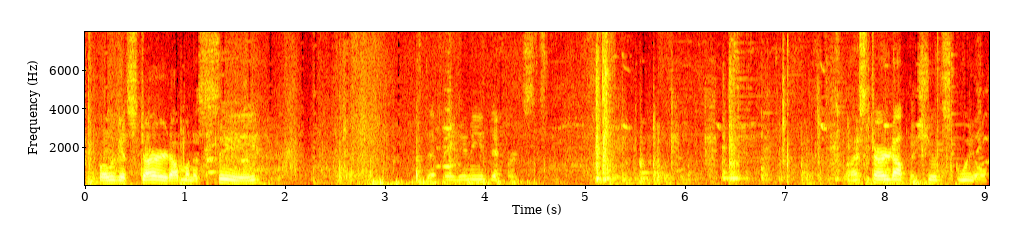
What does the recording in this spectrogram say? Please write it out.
before we get started, I'm going to see if that made any difference. When I start it up, it should squeal.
